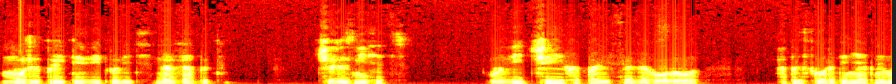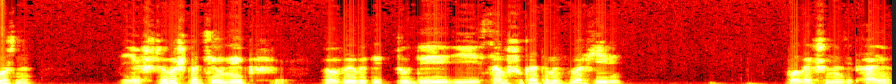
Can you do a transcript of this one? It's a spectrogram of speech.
може прийти відповідь на запит? Через місяць. У відчаї хапаюся за голову. А прискорити ніяк не можна? Якщо ваш працівник вилетить туди і сам шукатиме в архіві, полегшено зітхаю.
